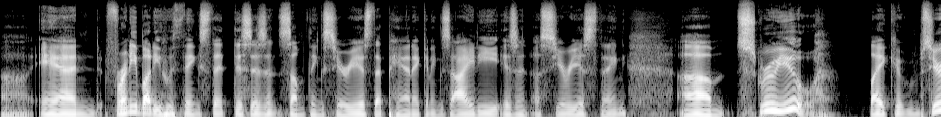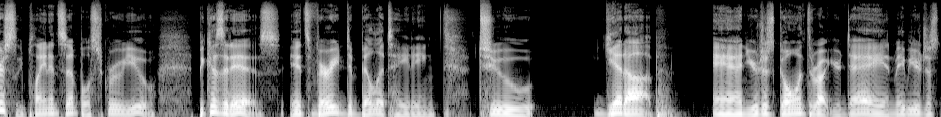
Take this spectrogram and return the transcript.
Uh, and for anybody who thinks that this isn't something serious, that panic and anxiety isn't a serious thing, um, screw you. Like, seriously, plain and simple, screw you. Because it is. It's very debilitating to get up and you're just going throughout your day and maybe you're just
